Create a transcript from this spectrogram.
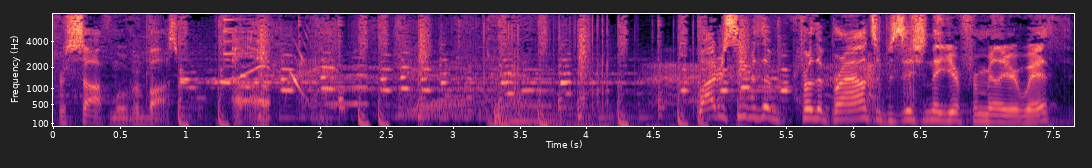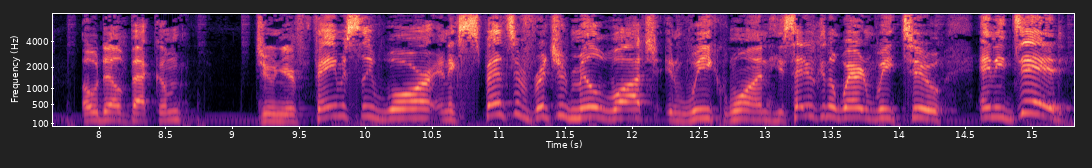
for Soft Mover Boss. Uh-oh. Wide receiver for the Browns, a position that you're familiar with. Odell Beckham Jr. famously wore an expensive Richard Mille watch in week one. He said he was going to wear it in week two, and he did,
